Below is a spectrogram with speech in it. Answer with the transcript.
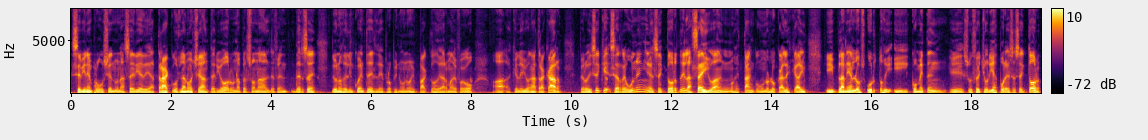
se vienen produciendo una serie de atracos. La noche anterior, una persona al defenderse de unos delincuentes le propinó unos impactos de arma de fuego que le iban a atracar. Pero dice que se reúnen en el sector de la Ceiba, en unos estancos, en unos locales que hay, y planean los hurtos y, cometen eh, sus fechorías por ese sector.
